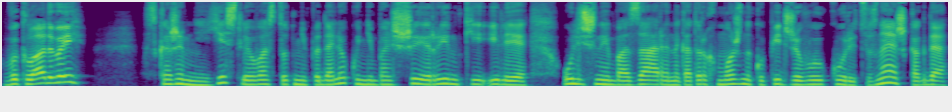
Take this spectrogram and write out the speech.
выкладывай!» Скажи мне, есть ли у вас тут неподалеку небольшие рынки или уличные базары, на которых можно купить живую курицу? Знаешь, когда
